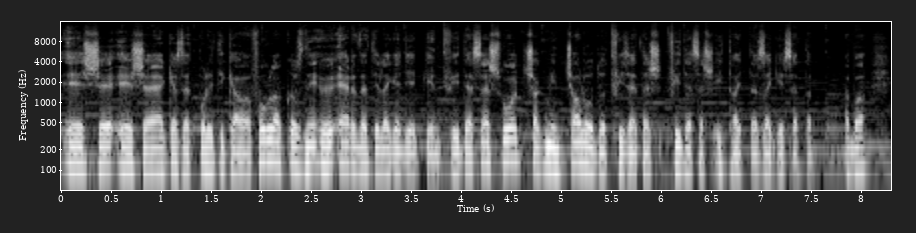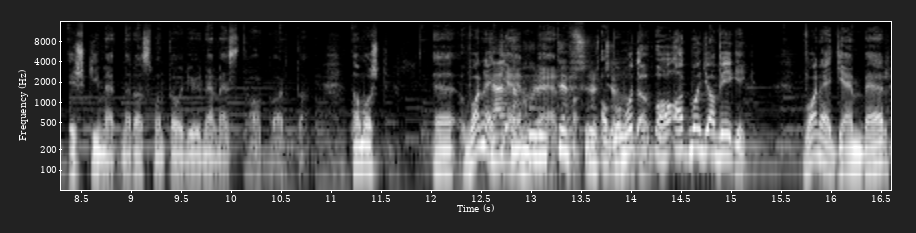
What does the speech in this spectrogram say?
és, és elkezdett politikával foglalkozni. Ő eredetileg egyébként Fideszes volt, csak mint csalódott fizetes, Fideszes itt hagyta az egészet a p***ba, és kiment, mert azt mondta, hogy ő nem ezt akarta. Na most van egy Tehát ember... többször Hadd mondjam végig. Van egy ember,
